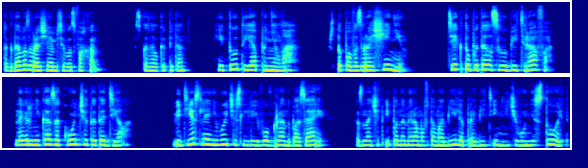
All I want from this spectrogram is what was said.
«Тогда возвращаемся в Исфахан», — сказал капитан. И тут я поняла, что по возвращению те, кто пытался убить Рафа, наверняка закончат это дело. Ведь если они вычислили его в Гранд-базаре, значит и по номерам автомобиля пробить им ничего не стоит.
